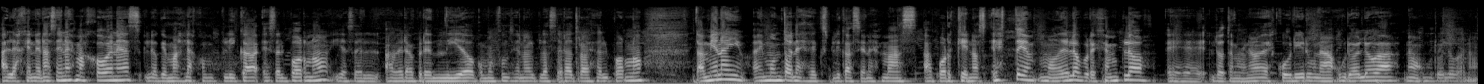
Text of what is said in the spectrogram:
a las generaciones más jóvenes lo que más las complica es el porno y es el haber aprendido cómo funciona el placer a través del porno, también hay, hay montones de explicaciones más a por qué nos... Este modelo, por ejemplo, eh, lo terminó de descubrir una uróloga, no, uróloga no,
